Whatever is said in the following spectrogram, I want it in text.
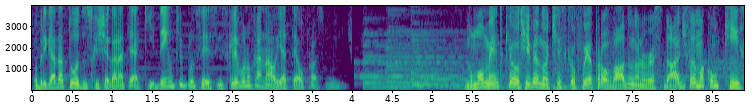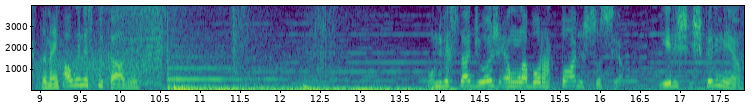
Obrigado a todos que chegaram até aqui. Deem um triplo C, se inscrevam no canal e até o próximo vídeo. No momento que eu tive a notícia que eu fui aprovado na universidade, Foi uma conquista, né? Algo inexplicável. A universidade hoje é um laboratório social e eles experimentam.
